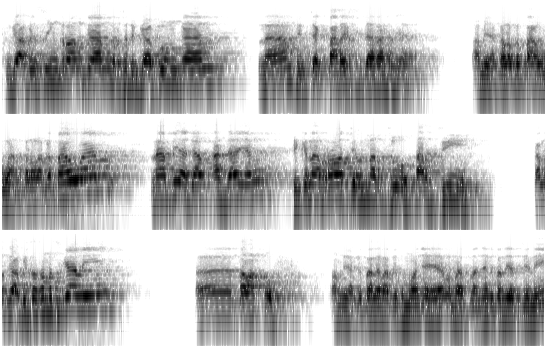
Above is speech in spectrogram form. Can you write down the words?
enggak bisa sinkronkan, enggak bisa digabungkan, nah dicek tarikh sejarahnya. Paham ya? Kalau ketahuan, kalau enggak ketahuan, nanti ada ada yang dikenal rajih marjuh, tarjih. Kalau enggak bisa sama sekali, eh tawakuf. Paham ya? Kita lewati semuanya ya pembahasannya, kita lihat sini.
